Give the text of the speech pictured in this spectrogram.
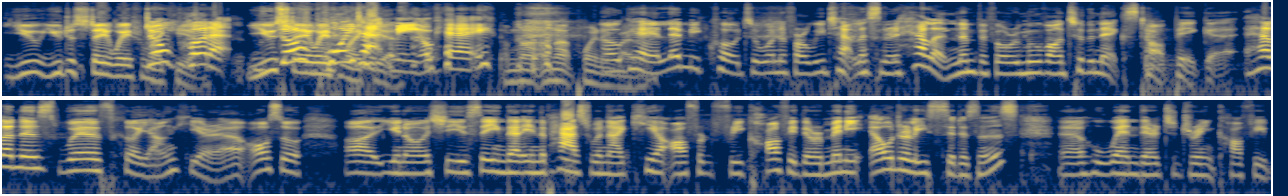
you you just stay away from don't IKEA. put at You don't stay away point from at me okay I'm not. I'm not pointing. Okay, way. let me quote to one of our WeChat listener, Helen, before we move on to the next topic. Uh, Helen is with He Yang here. Uh, also, uh, you know, she is saying that in the past, when IKEA offered free coffee, there were many elderly citizens uh, who went there to drink coffee.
